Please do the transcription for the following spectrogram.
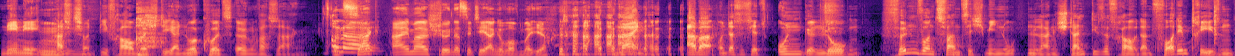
Nee, nee, Mm. passt schon. Die Frau möchte ja nur kurz irgendwas sagen. Und zack, einmal schön das CT angeworfen bei ihr. Nein, aber, und das ist jetzt ungelogen, 25 Minuten lang stand diese Frau dann vor dem Tresen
